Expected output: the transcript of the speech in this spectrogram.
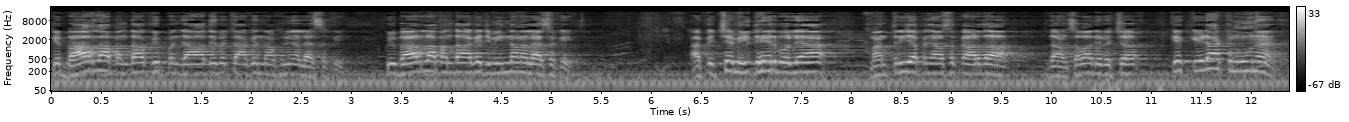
ਕਿ ਬਾਹਰਲਾ ਬੰਦਾ ਕੋਈ ਪੰਜਾਬ ਦੇ ਵਿੱਚ ਆ ਕੇ ਨੌਕਰੀ ਨਾ ਲੈ ਸਕੇ। ਕੋਈ ਬਾਹਰਲਾ ਬੰਦਾ ਆ ਕੇ ਜ਼ਮੀਨਾਂ ਨਾ ਲੈ ਸਕੇ। ਆ ਪਿੱਛੇ ਮੀਤ ਹੇਰ ਬੋਲਿਆ, ਮੰਤਰੀ ਆ ਪੰਜਾਬ ਸਰਕਾਰ ਦਾ ਵਿਧਾਨ ਸਭਾ ਦੇ ਵਿੱਚ ਕਿ ਕਿਹੜਾ ਕਾਨੂੰਨ ਹੈ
